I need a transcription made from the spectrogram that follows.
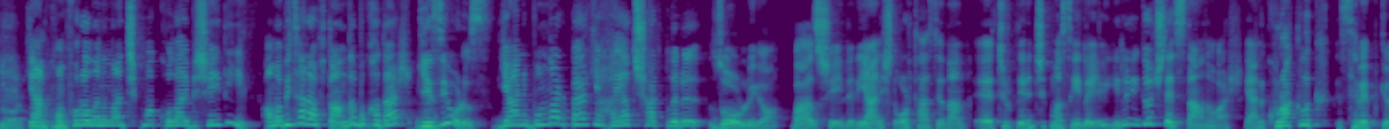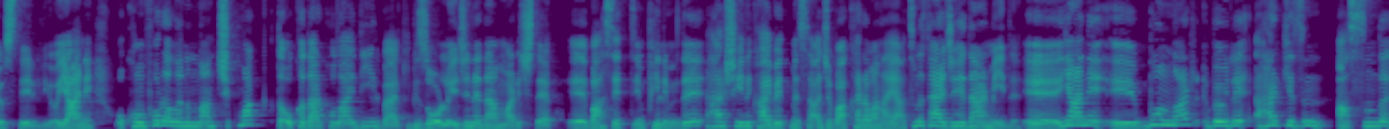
Doğru. Yani konfor alanından çıkmak kolay bir şey değil. Ama bir taraftan da bu kadar geziyoruz. Yani bunlar belki hayat şartları zorluyor bazı şeyleri. Yani işte Orta Asya'dan e, Türklerin çıkmasıyla ilgili göç destanı var. Yani kuraklık sebep gösteriliyor. Yani o konfor alanından çıkmak da o kadar kolay değil belki bir zorlayıcı neden var işte e, bahsettiğim filmde her şeyini kaybetmese acaba karavan hayatını tercih eder miydi? E, yani e, bunlar böyle herkesin aslında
